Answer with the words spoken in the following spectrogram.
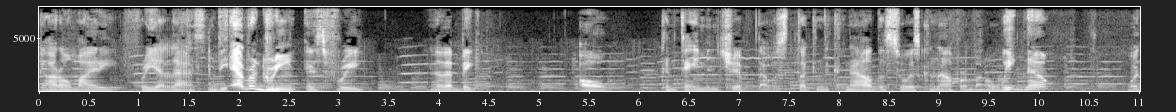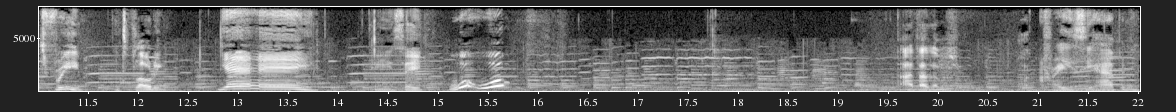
God Almighty, free at last. The Evergreen is free. You know that big, oh, containment ship that was stuck in the canal, the Suez Canal, for about a week now? Well, it's free. It's floating. Yay! And you say, whoop whoop. I thought that was a crazy happening.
